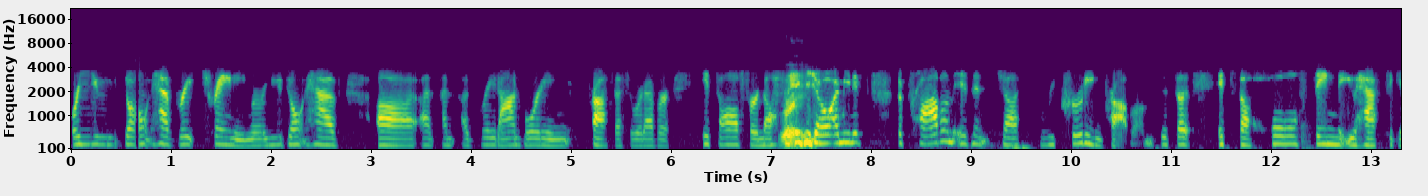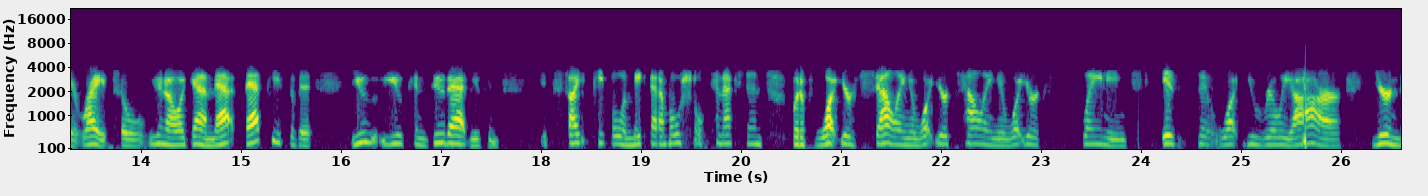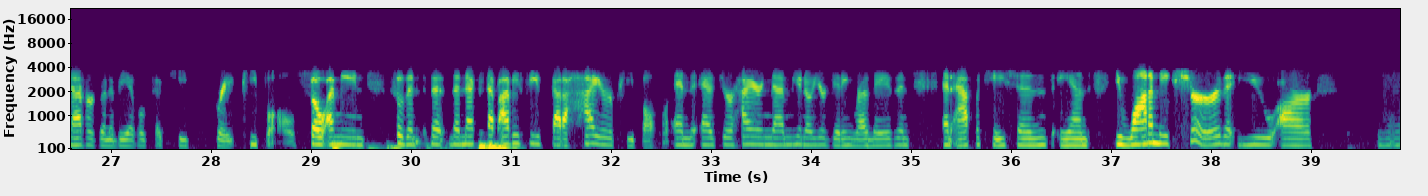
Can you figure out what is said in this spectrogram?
or you don't have great training or you don't have uh, a, a great onboarding process or whatever it's all for nothing Right. you know? I mean it's the problem isn't just recruiting problems. It's a it's the whole thing that you have to get right. So you know again that that piece of it you you can do that you can excite people and make that emotional connection but if what you're selling and what you're telling and what you're explaining isn't what you really are you're never going to be able to keep great people. So i mean so the, the, the next step obviously you've got to hire people. And as you're hiring them you know you're getting resumes and, and applications and you want to make sure that you are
